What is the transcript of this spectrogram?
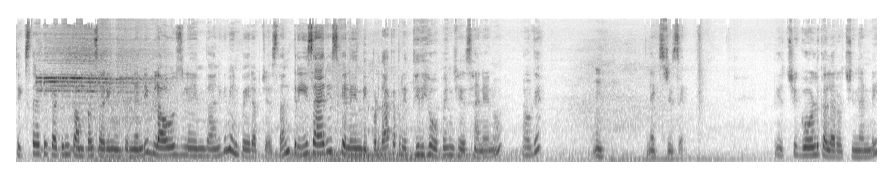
Six thirty cutting compulsory ఉంటుందండి. బ్లౌజ్ లేని దానికి నేను పేరప్ చేస్తాను. త్రీ శారీస్కి వెళ్ళింది ఇప్పటిదాకా ప్రతిదీ ఓపెన్ చేశాను నేను ఓకే. Next design. ఇది వచ్చి గోల్డ్ కలర్ వచ్చిందండి.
